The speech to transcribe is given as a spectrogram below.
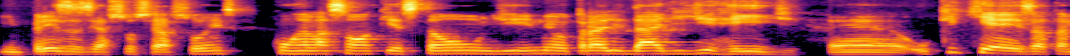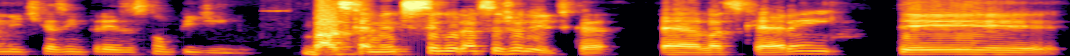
empresas e associações, com relação à questão de neutralidade de rede. É, o que, que é exatamente que as empresas estão pedindo? Basicamente, segurança jurídica. Elas querem ter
